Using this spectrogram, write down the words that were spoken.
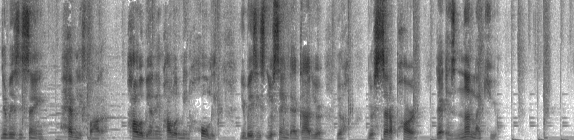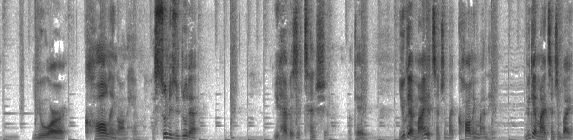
You're basically saying, Heavenly Father, hallowed be thy name. Hallowed mean holy. You're basically you're saying that God, you're you're you're set apart. There is none like you. You are calling on him. As soon as you do that, you have his attention. Okay? You get my attention by calling my name. You get my attention by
